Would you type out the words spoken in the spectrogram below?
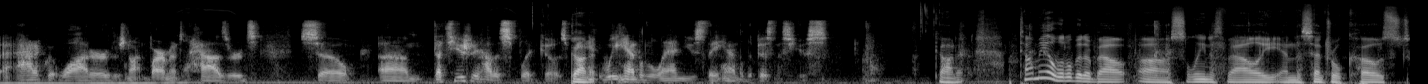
adequate water. There's not environmental hazards. So um, that's usually how the split goes. Got we, it. We handle the land use. They handle the business use. Got it. Tell me a little bit about uh, Salinas Valley and the Central Coast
